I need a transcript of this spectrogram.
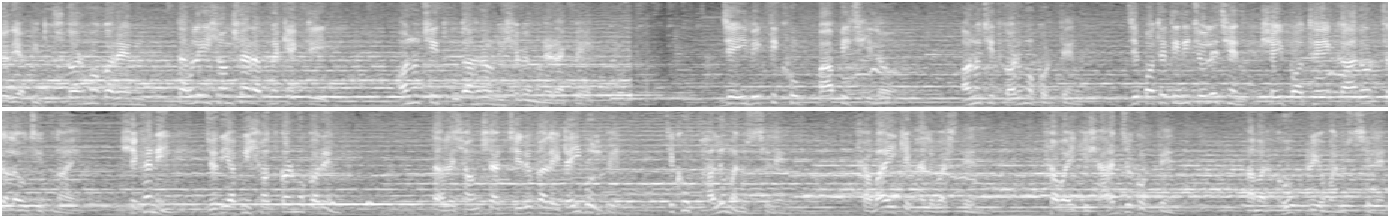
যদি আপনি দুষ্কর্ম করেন, তাহলে এই সংসার আপনাকে একটি অনুচিত উদাহরণ হিসেবে মনে রাখবে। যে এই ব্যক্তি খুব পাপী ছিল, অনুচিত কর্ম করতেন, যে পথে তিনি চলেছেন, সেই পথে কারোর চলা উচিত নয়। সেখানে যদি আপনি সৎকর্ম করেন, তাহলে সংসার চিরকাল এটাই বলবে যে খুব ভালো মানুষ ছিলেন। সবাইকে ভালোবাসতেন, সবাইকে সাহায্য করতেন। আমার খুব প্রিয় মানুষ ছিলেন।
